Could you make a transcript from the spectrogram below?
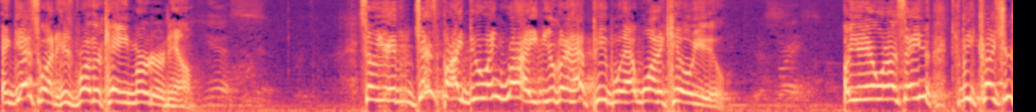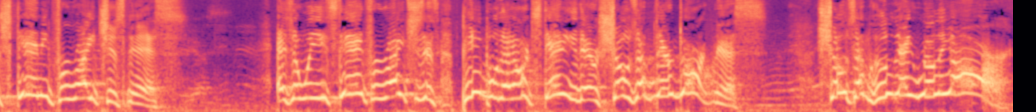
and guess what? His brother Cain murdered him. Yes. So if, just by doing right, you're going to have people that want to kill you. Are you hear what I'm saying? Because you're standing for righteousness. Yes. And so when you stand for righteousness, people that aren't standing there shows up their darkness. Shows up who they really are.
